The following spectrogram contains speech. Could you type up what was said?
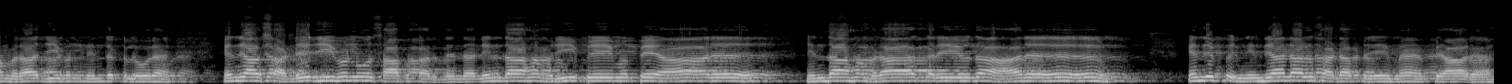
ਹਮਰਾ ਜੀਵਨ ਨਿੰਦਕ ਲੋਰੈ। ਕਹਿੰਦੇ ਸਾਡੇ ਜੀਵਨ ਨੂੰ ਸਾਫ਼ ਕਰ ਦਿੰਦਾ। ਨਿੰਦਾ ਹਮਰੀ ਪ੍ਰੇਮ ਪਿਆਰ, ਨਿੰਦਾ ਹਮਰਾ ਕਰੇ ਉਧਾਰ। ਕਹਿੰਦੇ ਪ- ਨਿੰਦਿਆ ਨਾਲ ਸਾਡਾ ਪ੍ਰੇਮ ਹੈ, ਪਿਆਰ ਹੈ।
